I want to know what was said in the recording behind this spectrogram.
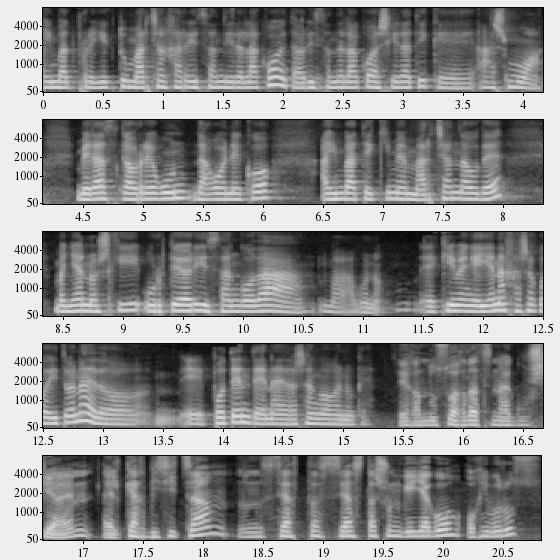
hainbat proiektu martxan jarri izan direlako, eta hori izan delako hasieratik e, asmoa. Beraz, gaur egun dagoeneko hainbat ekimen martxan daude, baina noski urte hori izango da, ba, bueno, ekimen gehiena jasoko dituena edo e, potenteena edo esango genuke. Egan duzu ardatz nagusia, eh? elkar bizitza, zehaztasun gehiago hori buruz?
